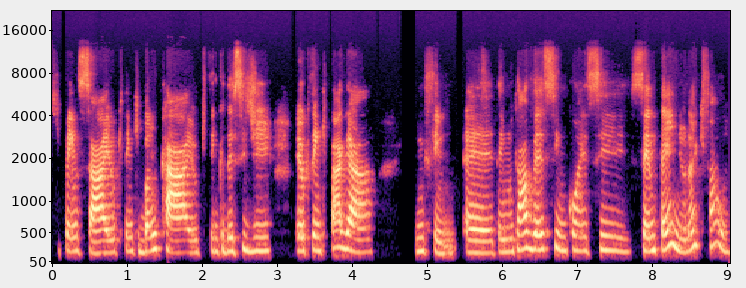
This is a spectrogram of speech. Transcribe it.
que pensar, eu que tenho que bancar, eu que tenho que decidir, eu que tenho que pagar enfim, é, tem muito a ver, sim, com esse centênio, né, que fala?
